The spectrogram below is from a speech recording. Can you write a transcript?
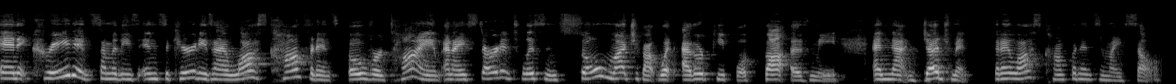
and it created some of these insecurities and i lost confidence over time and i started to listen so much about what other people thought of me and that judgment that i lost confidence in myself.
